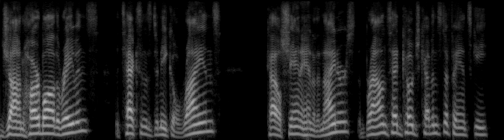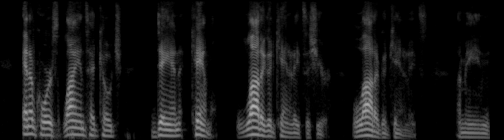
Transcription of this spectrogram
John Harbaugh, the Ravens, the Texans, DeMeco Ryans, Kyle Shanahan of the Niners, the Browns head coach Kevin Stefanski, and of course, Lions head coach Dan Campbell. A lot of good candidates this year. A lot of good candidates. I mean,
